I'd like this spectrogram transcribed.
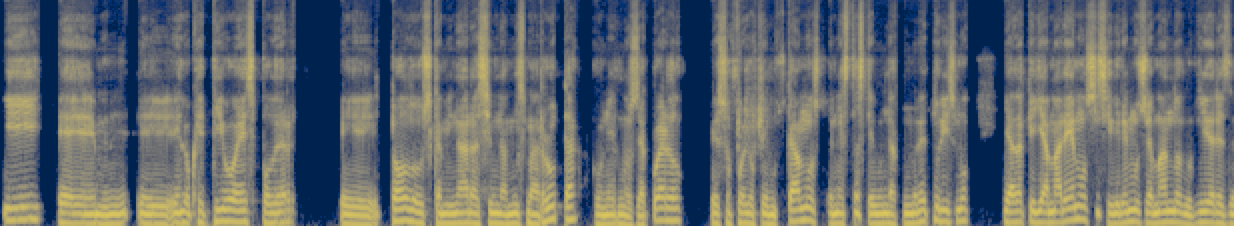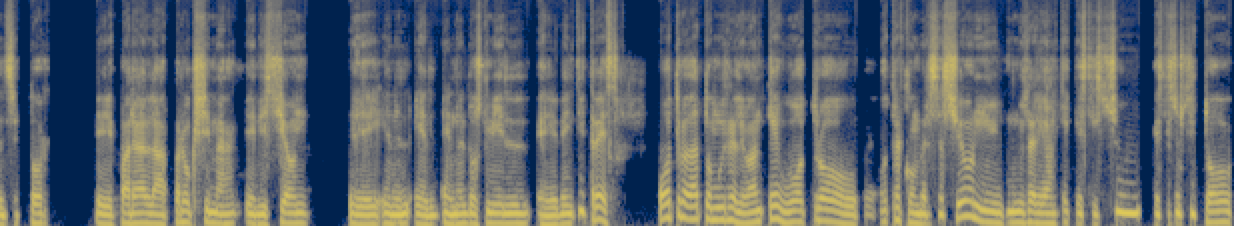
y em, eh, el objetivo es poder eh, todos caminar hacia una misma ruta, ponernos de acuerdo. Eso fue lo que buscamos en esta segunda cumbre de turismo y a la que llamaremos y seguiremos llamando a los líderes del sector para la próxima edición en, el, en, el 2023. Otro dato muy relevante u otro, otra conversación muy, muy relevante que se, que se suscitó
